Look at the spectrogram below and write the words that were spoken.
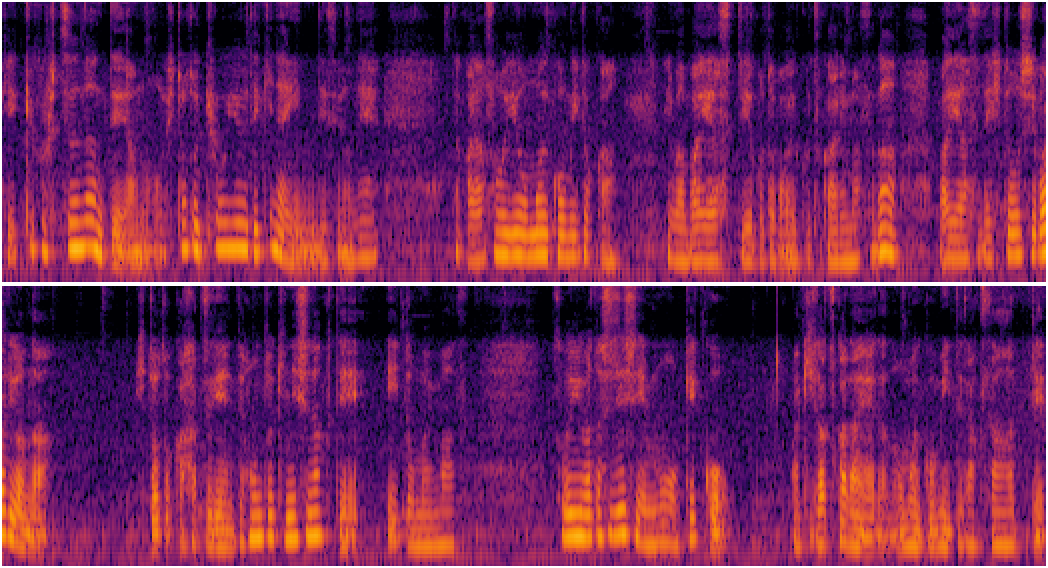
結局普通なんてあの人と共有できないんですよね。だからそういう思い込みとか、今バイアスっていう言葉がよく使われますが、バイアスで人を縛るような人とか発言って本当気にしなくていいと思います。そういう私自身も結構、まあ、気がつかない間の思い込みってたくさんあって、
